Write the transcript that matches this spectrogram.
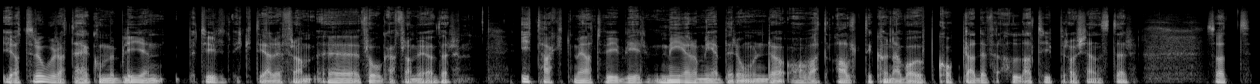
jag tror att det här kommer bli en betydligt viktigare fram, eh, fråga framöver. I takt med att vi blir mer och mer beroende av att alltid kunna vara uppkopplade för alla typer av tjänster. Så att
